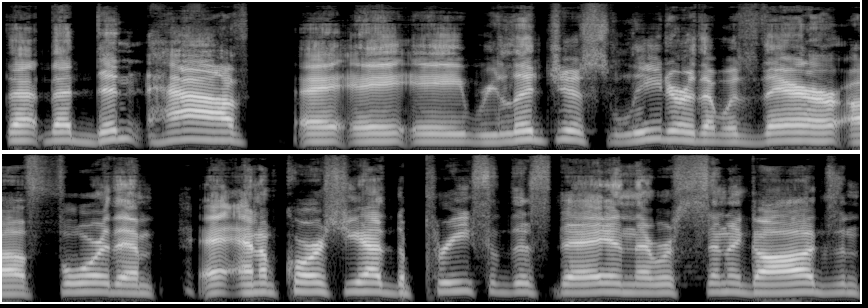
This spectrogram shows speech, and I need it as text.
that that didn't have a, a, a religious leader that was there uh, for them. And, and, of course, you had the priests of this day, and there were synagogues, and,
